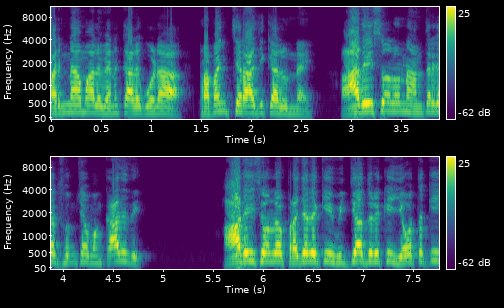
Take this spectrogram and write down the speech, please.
పరిణామాల వెనకాల కూడా ప్రపంచ రాజకీయాలు ఉన్నాయి. ఆ దేశంలో ఉన్న అంతర్గత సంక్షోభం కాదు ఇది. ఆ దేశంలో ప్రజలకి విద్యార్థులకి యువతకి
